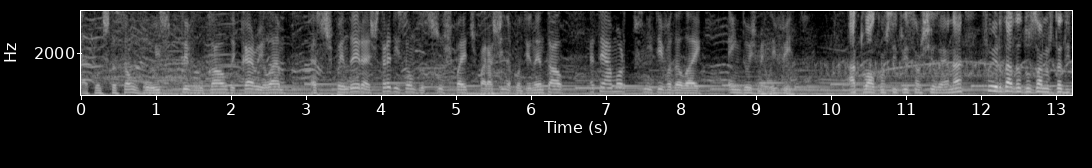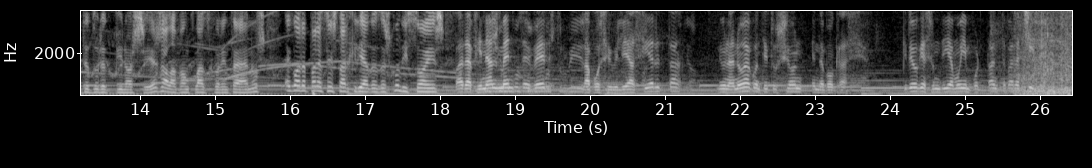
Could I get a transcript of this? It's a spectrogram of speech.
A contestação levou o executivo local de Carrie Lam a suspender a extradição de suspeitos para a China continental até à morte definitiva da lei em 2020. A atual Constituição chilena foi herdada dos anos da ditadura de Pinochet, já lá vão quase 40 anos. Agora parecem estar criadas as condições para finalmente ver a possibilidade certa de uma nova Constituição em democracia. Creo que é um dia muito importante para Chile.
